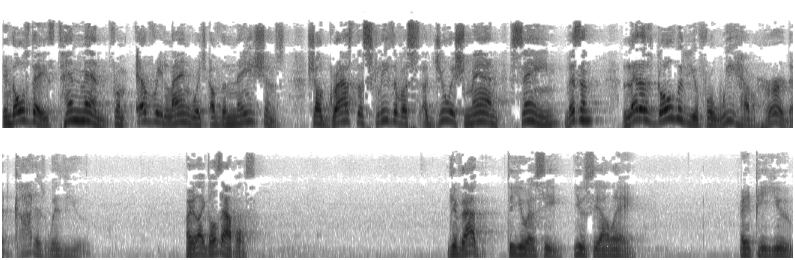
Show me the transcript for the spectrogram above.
in those days, ten men from every language of the nations shall grasp the sleeves of a, a, Jewish man, saying, Listen, let us go with you, for we have heard that God is with you. Are you like those apples? Give that to USC, UCLA, APU,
